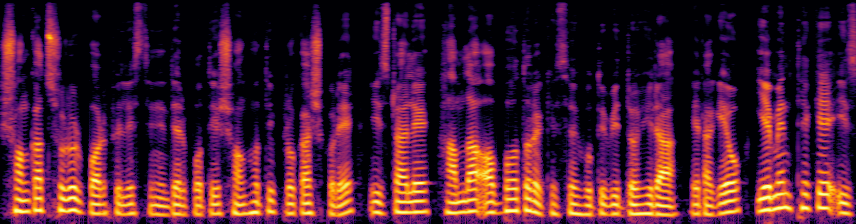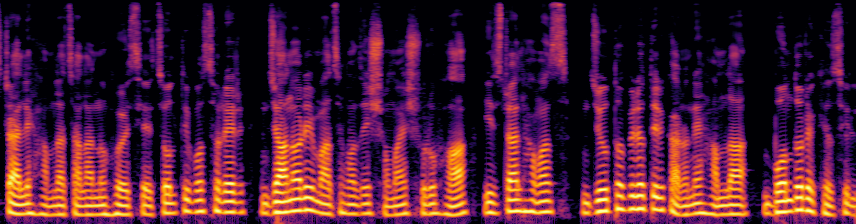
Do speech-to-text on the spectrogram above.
সংঘাত শুরুর পর ফিলিস্তিনিদের প্রতি সংহতি প্রকাশ করে ইসরায়েলে হামলা অব্যাহত রেখেছে হুতি বিদ্রোহীরা। এর আগেও ইয়েমেন থেকে ইসরায়েলে হামলা চালানো হয়েছে। চলতি বছরের জানুয়ারি মাঝামাঝি সময় শুরু হওয়া ইসরায়েল হামাস যুদ্ধবিরতির কারণে হামলা বন্ধ রেখেছিল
